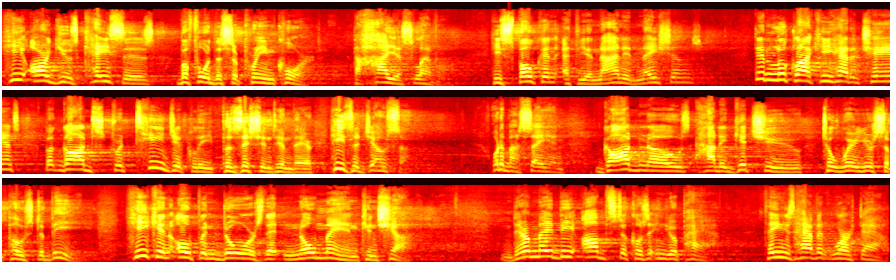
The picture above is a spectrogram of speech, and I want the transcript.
he argues cases before the Supreme Court, the highest level. He's spoken at the United Nations. Didn't look like he had a chance, but God strategically positioned him there. He's a Joseph. What am I saying? God knows how to get you to where you're supposed to be. He can open doors that no man can shut. There may be obstacles in your path. Things haven't worked out.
